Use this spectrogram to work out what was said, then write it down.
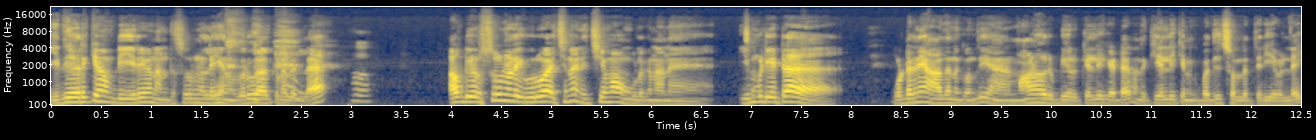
இது வரைக்கும் அப்படி இறைவன் அந்த சூழ்நிலையை எனக்கு உருவாக்குனதில்லை. ஓ. அப்படி ஒரு சூழ்நிலை உருவாச்சுன்னா நிச்சயமாக உங்களுக்கு நான் இம்மிடியட்டாக உடனே ஆதனுக்கு வந்து என் மாணவர் இப்படி ஒரு கேள்வி கேட்டார். அந்த கேள்விக்கு எனக்கு பதில் சொல்ல தெரியவில்லை.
